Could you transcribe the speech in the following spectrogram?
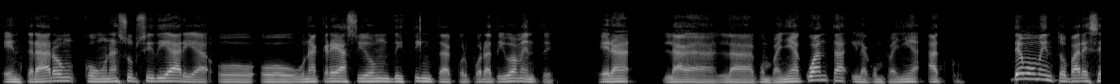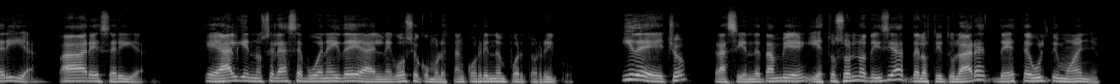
entraron con una subsidiaria o, o una creación distinta corporativamente, era la, la compañía Cuanta y la compañía Atco. De momento parecería, parecería que a alguien no se le hace buena idea el negocio como lo están corriendo en Puerto Rico. Y de hecho, trasciende también, y estos son noticias de los titulares de este último año,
